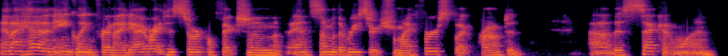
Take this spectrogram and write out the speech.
And I had an inkling for an idea. I write historical fiction, and some of the research from my first book prompted uh, this second one.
